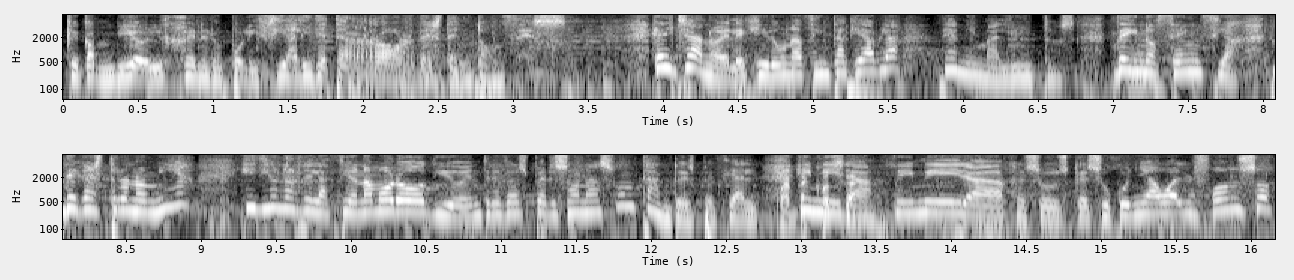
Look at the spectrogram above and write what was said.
que cambió el género policial y de terror desde entonces. El Chano ha elegido una cinta que habla de animalitos, de inocencia, de gastronomía y de una relación amor-odio entre dos personas un tanto especial. ¿Cuántas Y mira, cosas? y mira, Jesús, que su cuñado Alfonso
